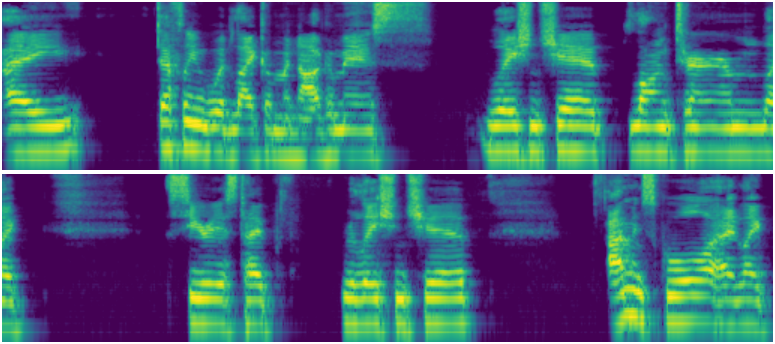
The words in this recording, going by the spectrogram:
I definitely would like a monogamous relationship, long term, like serious type relationship. I'm in school. I like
